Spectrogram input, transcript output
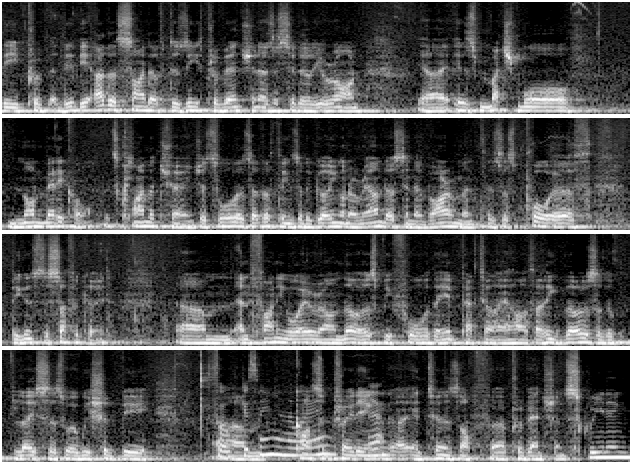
the, the, the other side of disease prevention, as I said earlier on, uh, is much more non-medical. It's climate change. It's all those other things that are going on around us in the environment as this poor Earth begins to suffocate. Um, and finding a way around those before they impact on our health. I think those are the places where we should be focusing um, concentrating yeah. uh, in terms of uh, prevention. Screening,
